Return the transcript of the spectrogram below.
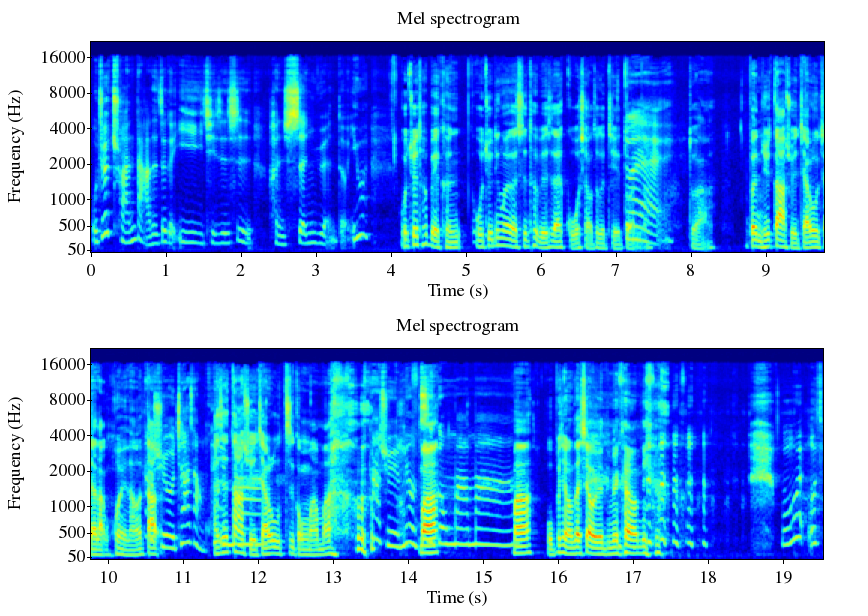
我觉得传达的这个意义其实是很深远的，因为我觉得特别可能，我觉得另外一个是，特别是在国小这个阶段，对对啊，不然你去大学加入家长会，然后大，大学有家长会还是大学加入志工妈妈？大学也没有志工妈妈。妈，我不想在校园里面看到你。不会，我是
